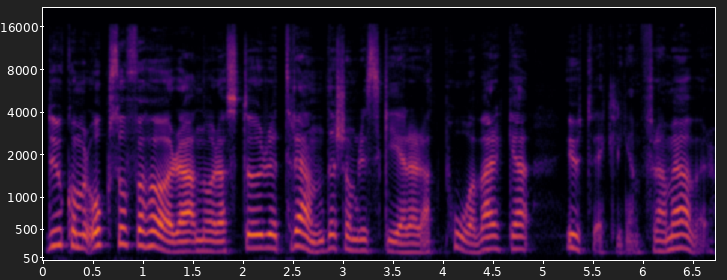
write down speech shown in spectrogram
Du kommer också få höra några större trender som riskerar att påverka utvecklingen framöver.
